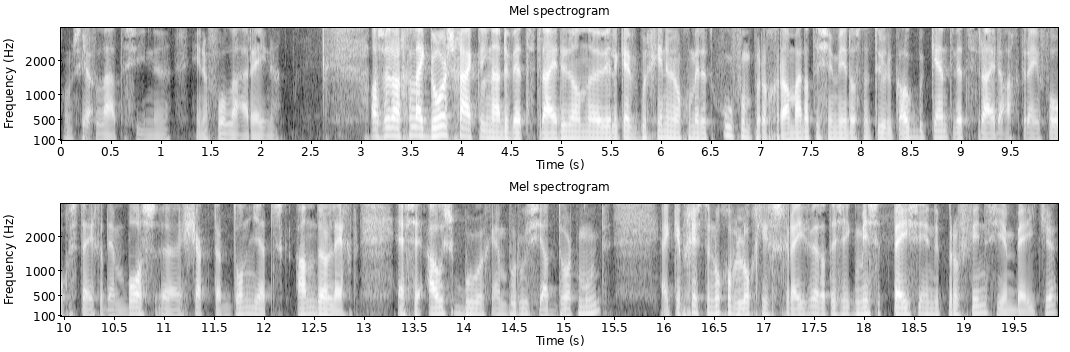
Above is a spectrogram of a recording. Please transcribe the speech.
Om zich te laten zien eh, in een volle arena. Als we dan gelijk doorschakelen naar de wedstrijden, dan eh, wil ik even beginnen met het oefenprogramma. Dat is inmiddels natuurlijk ook bekend. Wedstrijden achterin volgens tegen Den Bosch, eh Shakhtar Donetsk, Anderlecht, FC Augsburg en Borussia Dortmund. Ik heb gisteren nog een blogje geschreven. Dat is ik mis het pacen in de provincie een beetje.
